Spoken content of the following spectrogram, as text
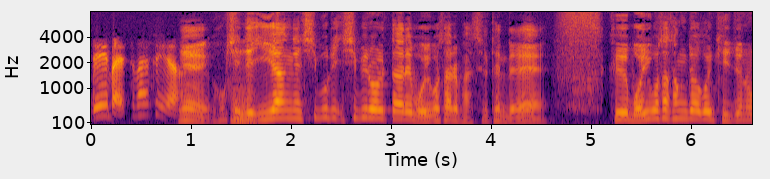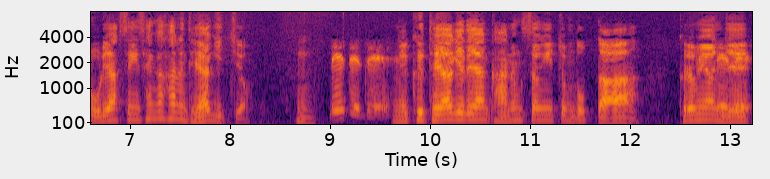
네, 말씀하세요. 예, 혹시 이제 2학년 11, 11월 달에 모의고사를 봤을 텐데 그 모의고사 성적을 기준으로 우리 학생이 생각하는 대학이 있죠. 네네네. 예, 그 대학에 대한 가능성이 좀 높다. 그러면 네네. 이제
